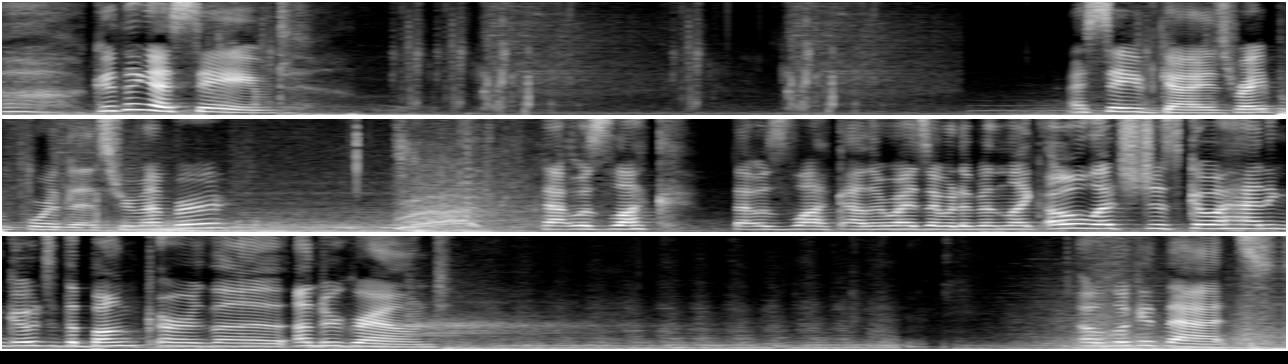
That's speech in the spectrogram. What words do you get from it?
Good thing I saved. I saved, guys, right before this. Remember? That was luck. That was luck. Otherwise, I would have been like, oh, let's just go ahead and go to the bunk or the underground. Oh, look at that.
